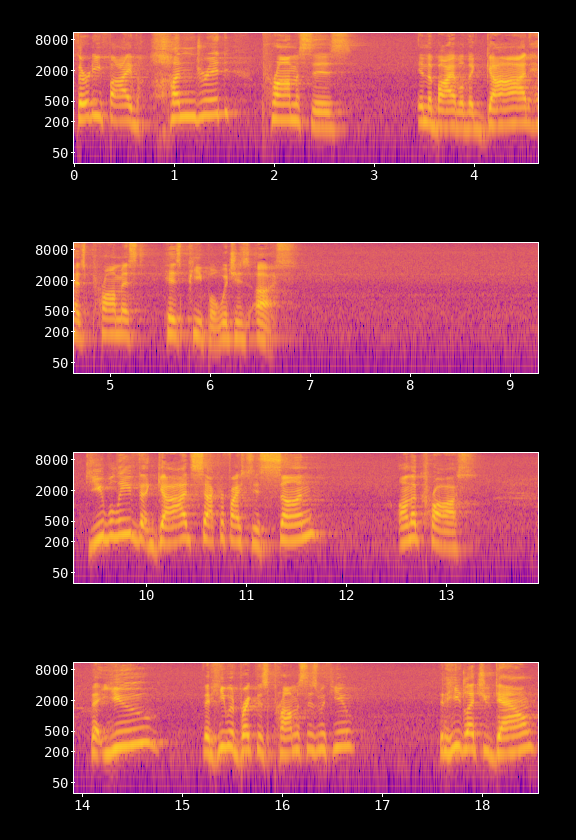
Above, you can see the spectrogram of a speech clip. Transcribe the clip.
3,500 promises in the Bible that God has promised his people, which is us. Do you believe that God sacrificed his son on the cross that you that he would break his promises with you? That he'd let you down?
